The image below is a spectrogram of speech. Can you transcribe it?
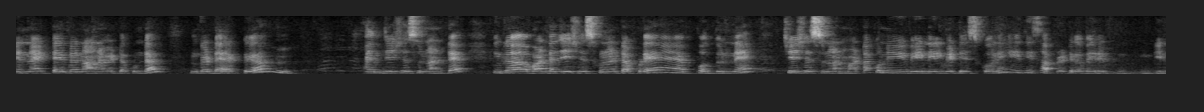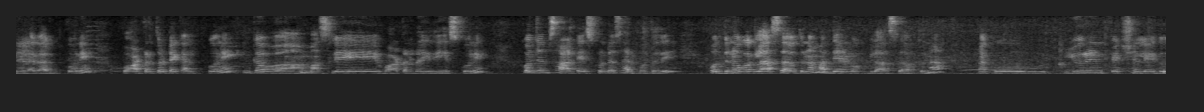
నేను నైట్ టైంలో నానబెట్టకుండా ఇంకా డైరెక్ట్గా ఏం చేసేస్తున్నా అంటే ఇంకా వంట చేసేసుకునేటప్పుడే పొద్దున్నే చేసేస్తున్నాను అనమాట కొన్ని వేడి నీళ్ళు పెట్టేసుకొని ఇది సపరేట్గా వేరే గిన్నెలో కలుపుకొని వాటర్ తోటే కలుపుకొని ఇంకా మసలే వాటర్లో ఇది వేసుకొని కొంచెం సాల్ట్ వేసుకుంటే సరిపోతుంది. పొద్దున ఒక గ్లాస్ తాగుతున్నా మధ్యాహ్నం ఒక గ్లాస్ తాగుతున్నా. నాకు యూరిన్ ఇన్ఫెక్షన్ లేదు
